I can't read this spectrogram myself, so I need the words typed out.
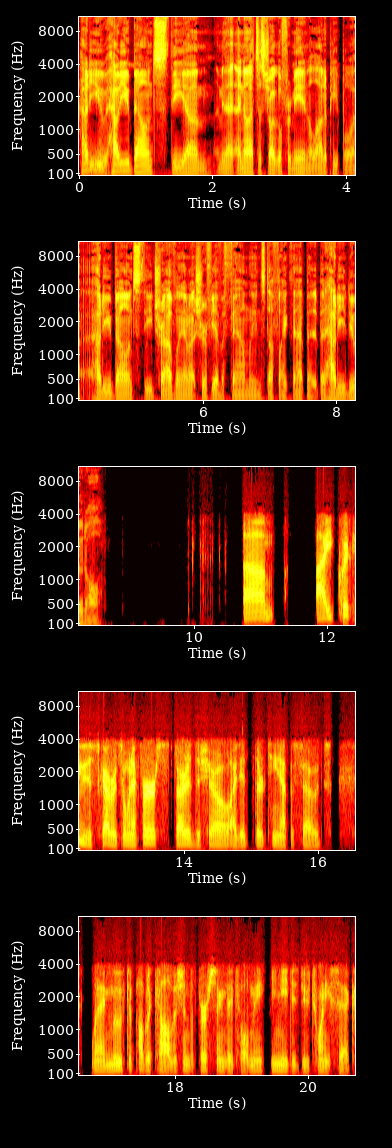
How do you, how do you balance the, um, I mean, I, know that's a struggle for me and a lot of people. How do you balance the traveling? I'm not sure if you have a family and stuff like that, but, but how do you do it all? Um, I quickly discovered. So when I first started the show, I did 13 episodes. When I moved to public television, the first thing they told me, you need to do 26.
